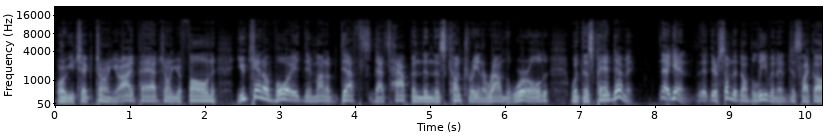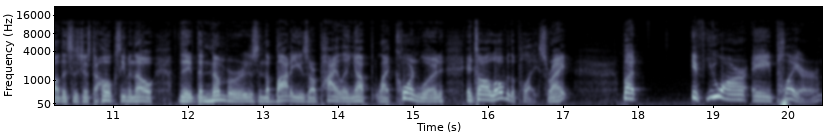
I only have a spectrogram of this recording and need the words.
or you check turn on your iPad, turn on your phone, you can't avoid the amount of deaths that's happened in this country and around the world with this pandemic. Again, there's some that don't believe in it, just like, oh, this is just a hoax, even though the, the numbers and the bodies are piling up like cornwood. It's all over the place, right? But if you are a player,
